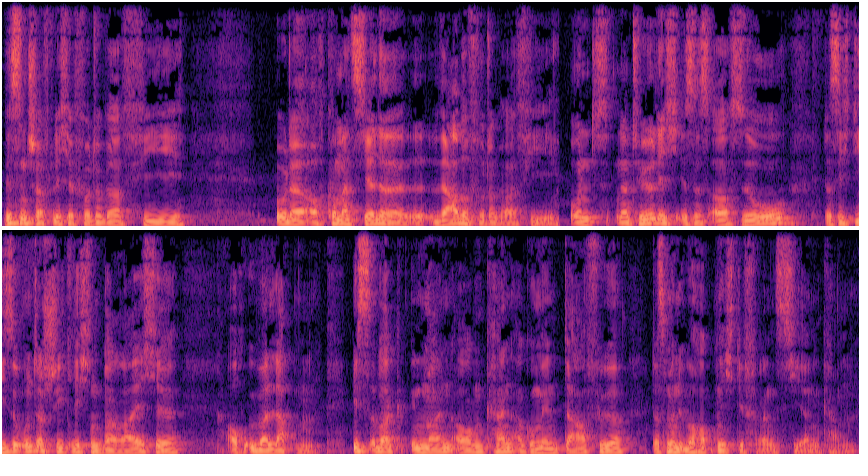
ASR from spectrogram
wissenschaftliche Fotografie oder auch kommerzielle äh, Werbefotografie. Und natürlich ist es auch so, dass sich diese unterschiedlichen Bereiche auch überlappen. Ist aber in meinen Augen kein Argument dafür, dass man überhaupt nicht differenzieren kann.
